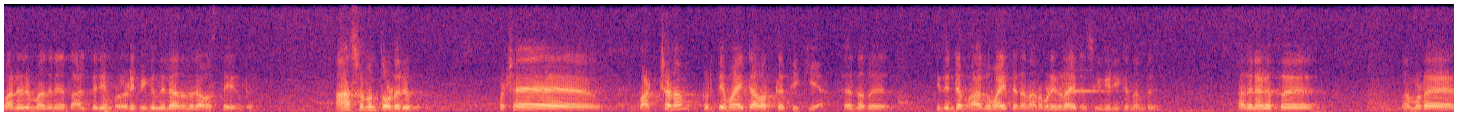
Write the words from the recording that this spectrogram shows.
പലരും അതിന് താല്പര്യം പ്രകടിപ്പിക്കുന്നില്ല എന്നുള്ളൊരു അവസ്ഥയുണ്ട് ആ ശ്രമം തുടരും. പക്ഷേ ഭക്ഷണം കൃത്യമായിട്ട് അവർക്ക് എത്തിക്കുക എന്നത് ഇതിന്റെ ഭാഗമായി തന്നെ നടപടികളായിട്ട് സ്വീകരിക്കുന്നുണ്ട്. അതിനകത്ത് നമ്മുടെ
